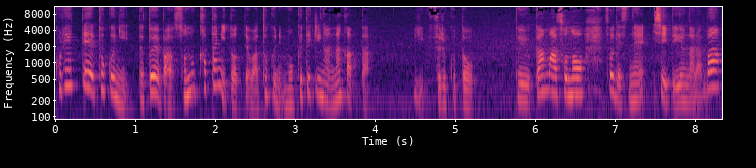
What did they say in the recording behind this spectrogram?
これって特に例えばその方にとっては特に目的がなかったりすることというか、まあ、そのそうですね強いて言うならば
